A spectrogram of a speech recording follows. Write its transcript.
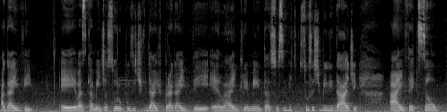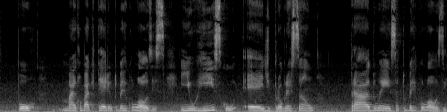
HIV. É, basicamente, a soropositividade para HIV ela incrementa a suscetibilidade à infecção por Mycobacterium tuberculosis e o risco é de progressão para a doença tuberculose,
